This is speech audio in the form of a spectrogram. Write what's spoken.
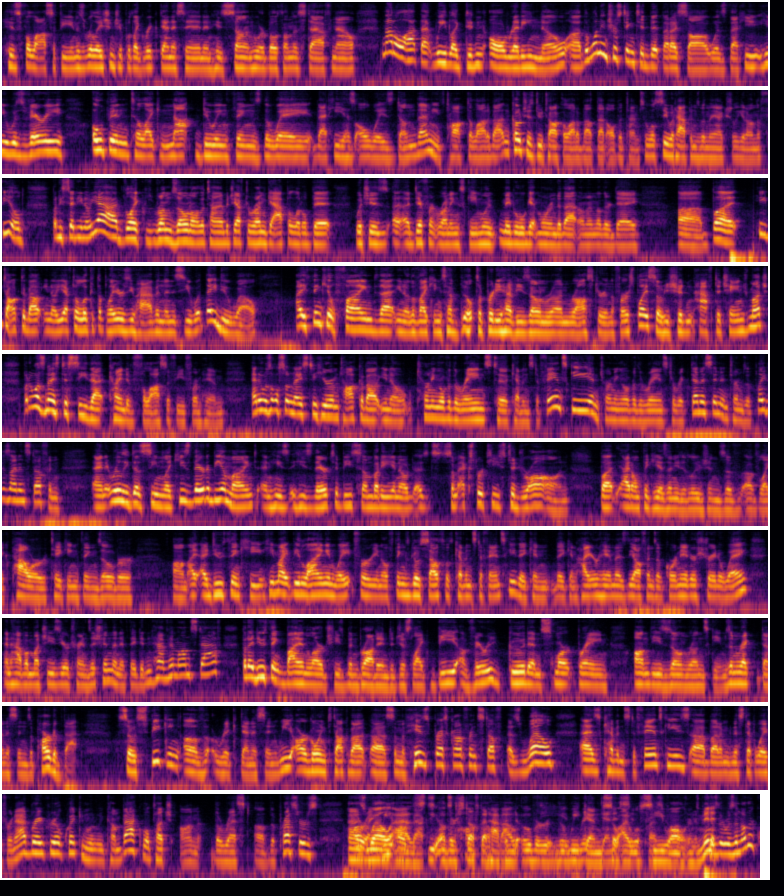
his philosophy and his relationship with like Rick Dennison and his son, who are both on the staff now. Not a lot that we like didn't already know. Uh, the one interesting tidbit that I saw was that he he was very open to like not doing things the way that he has always done them. He's talked a lot about, and coaches do talk a lot about that all the time. So we'll see what happens when they actually get on the field. But he said, you know, yeah, I've like run zone all the time, but you have to run gap a little bit, which is a, a different running scheme. Maybe we'll get more into that on another day. Uh, but he talked about, you know, you have to look at the players you have and then see what they do well. I think he'll find that, you know, the Vikings have built a pretty heavy zone run roster in the first place, so he shouldn't have to change much. But it was nice to see that kind of philosophy from him. And it was also nice to hear him talk about, you know, turning over the reins to Kevin Stefanski and turning over the reins to Rick Dennison in terms of play design and stuff. And and it really does seem like he's there to be a mind and he's he's there to be somebody, you know, uh, some expertise to draw on. But I don't think he has any delusions of, of like power taking things over. Um, I, I, do think he, he might be lying in wait for you know if things go south with Kevin Stefanski, they can they can hire him as the offensive coordinator straight away and have a much easier transition than if they didn't have him on staff. But I do think by and large he's been brought in to just like be a very good and smart brain on these zone run schemes, and Rick Dennison's a part of that. So, speaking of Rick Dennison, we are going to talk about uh, some of his press conference stuff as well as Kevin Stefanski's. Uh, but I'm going to step away for an ad break real quick, and when we come back, we'll touch on the rest of the pressers as right, well we as the so other stuff that happened over the, the weekend. So, I will see you all in a minute. There was another.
